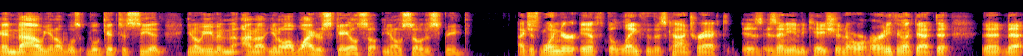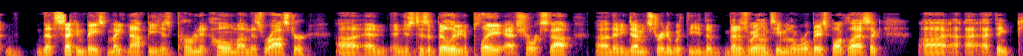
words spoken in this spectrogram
and now you know we'll we'll get to see it you know even on a you know a wider scale, so you know so to speak. I just wonder if the length of this contract is is any indication or, or anything like that that that that second base might not be his permanent home on this roster, uh, and and just his ability to play at shortstop uh, that he demonstrated with the the Venezuelan team in the World Baseball Classic. Uh, I, I think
